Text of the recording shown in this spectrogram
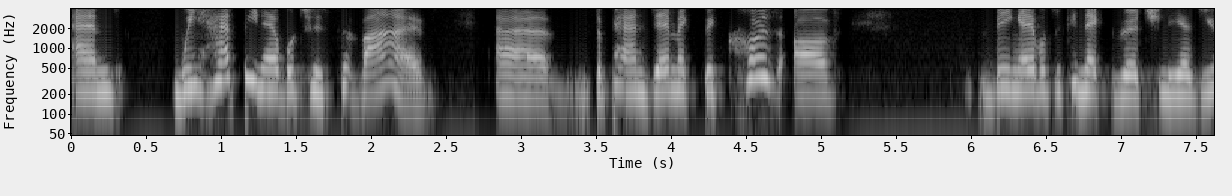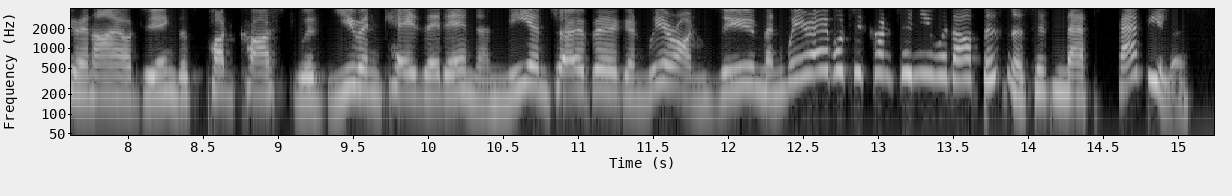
And we have been able to survive uh, the pandemic because of being able to connect virtually as you and I are doing this podcast with you and KZN and me and Joburg, and we're on Zoom and we're able to continue with our business. Isn't that fabulous?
